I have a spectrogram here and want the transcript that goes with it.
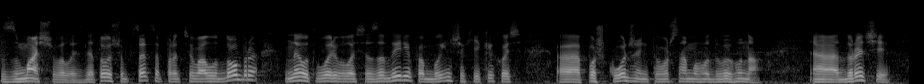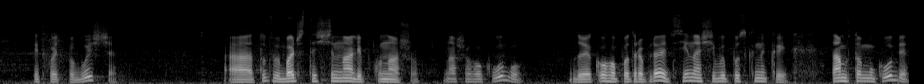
змащувались для того, щоб все це працювало добре, не утворювалося задирів або інших якихось е, пошкоджень того ж самого двигуна. Е, до речі, підходь поближче. Е, Тут ви бачите ще наліпку нашу, нашого клубу, до якого потрапляють всі наші випускники. Там в тому клубі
